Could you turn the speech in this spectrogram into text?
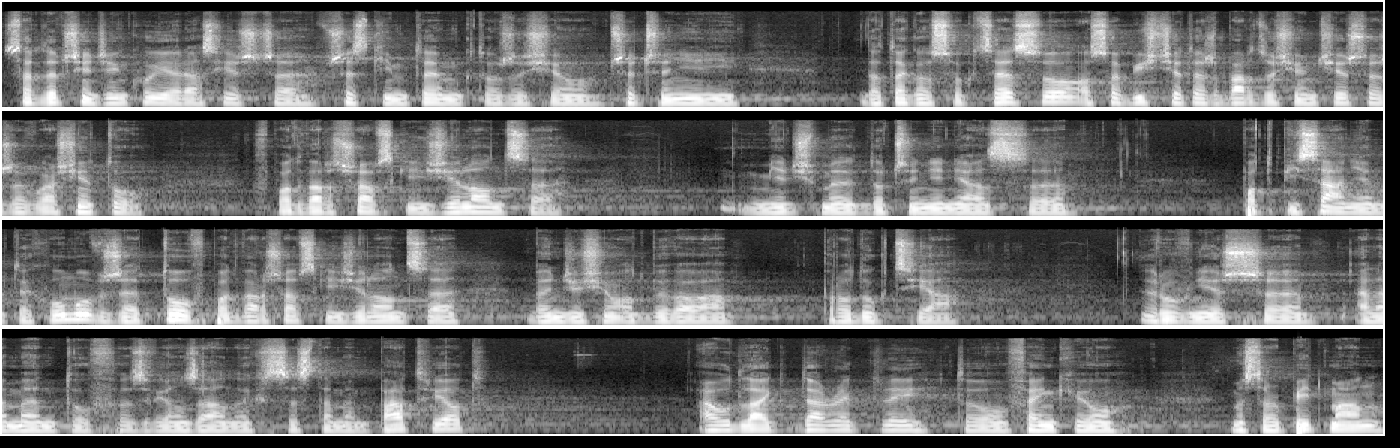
Serdecznie dziękuję raz jeszcze wszystkim tym, którzy się przyczynili do tego sukcesu. Osobiście też bardzo się cieszę, że właśnie tu, w podwarszawskiej Zielonce, mieliśmy do czynienia z podpisaniem tych umów, że tu w podwarszawskiej Zielonce będzie się odbywała produkcja również e, elementów związanych z systemem Patriot. I would like directly to thank you, Mr. Pittman,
